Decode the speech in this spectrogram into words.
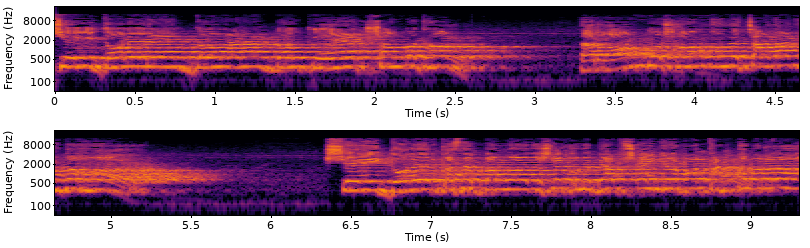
যেই দলের এক দল আর এক দলকে এক সংগঠন, তার অঙ্গ সংগঠনে চাঁদা দিতে হয়, সেই দলের কাছে বাংলাদেশের কোনো ব্যবসায়ী নিরাপদ থাকতে পারে না।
